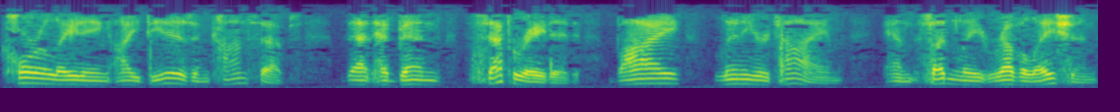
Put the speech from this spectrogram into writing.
correlating ideas and concepts that had been separated by linear time and suddenly revelation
